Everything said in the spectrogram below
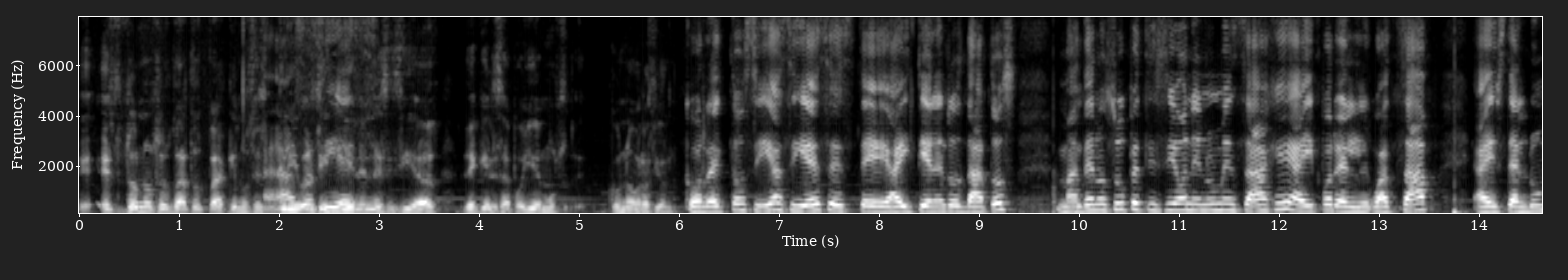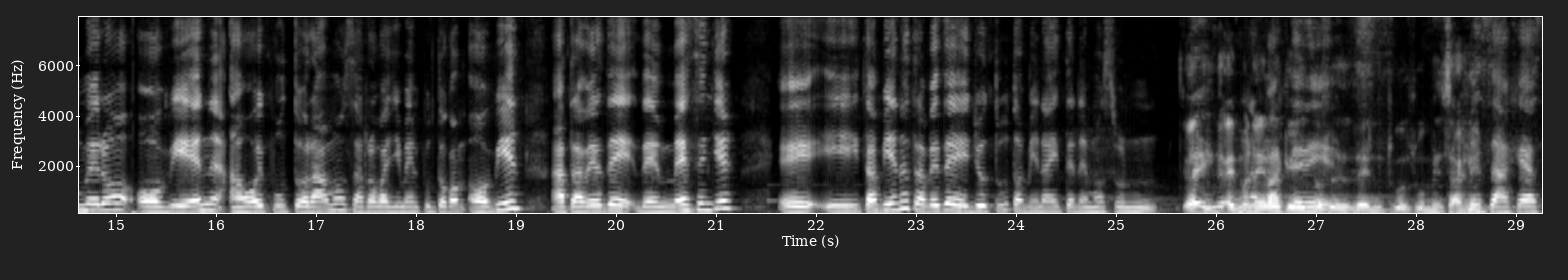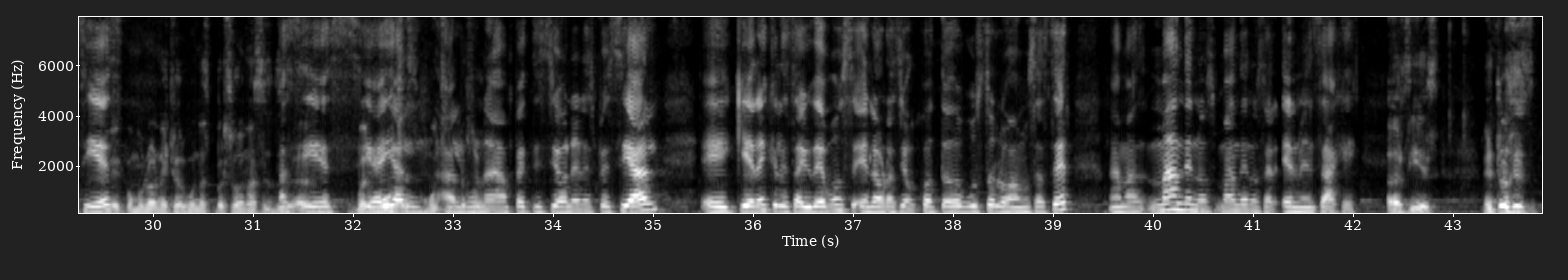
estos son nuestros datos para que nos escriban si tienen necesidad de que les apoyemos con una oración. Correcto, sí, así es. Este, ahí tienen los datos. Mándenos su petición en un mensaje ahí por el WhatsApp. Ahí está el número o bien a hoy.oramos.gmail.com o bien a través de, Messenger eh, y también a través de YouTube. También ahí tenemos un, hay, manera que nos den su, mensaje. mensaje, así es. Eh, como lo han hecho algunas personas. Así es. si hay alguna petición en especial, eh, quieren que les ayudemos en la oración, con todo gusto lo vamos a hacer. Nada más, mándenos, mándenos el, mensaje. Así es. Entonces,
